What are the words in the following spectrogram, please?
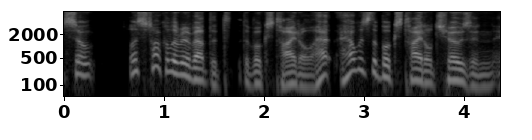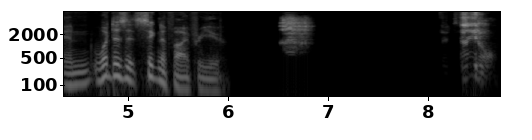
So let's talk a little bit about the, the book's title. How, how was the book's title chosen, and what does it signify for you? The title,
